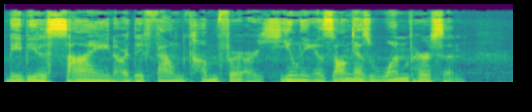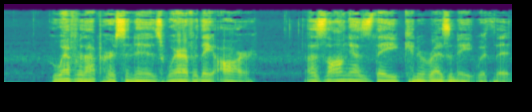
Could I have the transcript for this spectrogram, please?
maybe a sign or they found comfort or healing, as long as one person, whoever that person is, wherever they are, as long as they can resonate with it,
